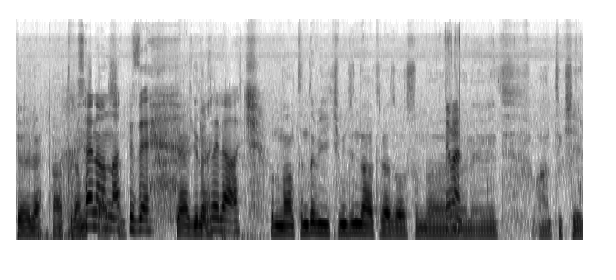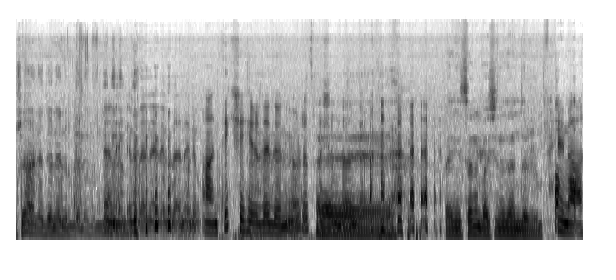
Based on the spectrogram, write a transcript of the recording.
Şöyle hatıramız Sen kalsın. anlat bize. Gel Gülay. Güzel ağaç. Bunun altında bir ikimizin de hatırası olsun böyle. Değil mi? Evet. Antik şehir. Şöyle dönelim dönelim dönelim. Dönelim, dönelim, dönelim. Antik şehirde dönüyoruz. Başım döndü. Ee, ben insanın başını döndürürüm. Fena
